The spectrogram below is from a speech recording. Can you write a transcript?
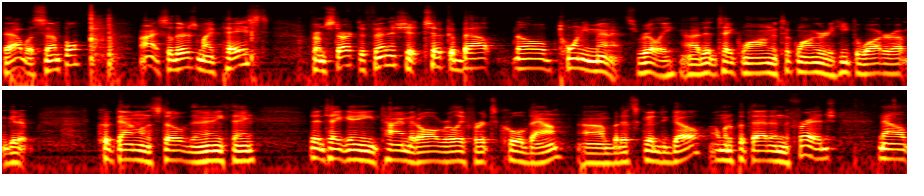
that was simple. All right, so there's my paste from start to finish, it took about no 20 minutes, really. Uh, it didn't take long. It took longer to heat the water up and get it cooked down on the stove than anything. It didn't take any time at all, really, for it to cool down, um, but it's good to go. I'm going to put that in the fridge. Now,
